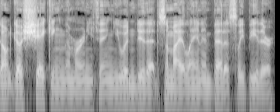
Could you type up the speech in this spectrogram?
Don't go shaking them or anything. You wouldn't do that to somebody laying in bed asleep either.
